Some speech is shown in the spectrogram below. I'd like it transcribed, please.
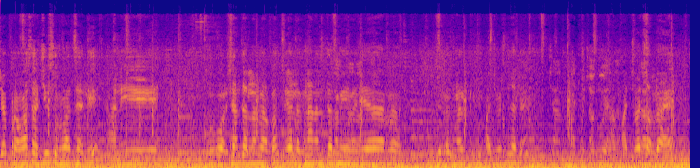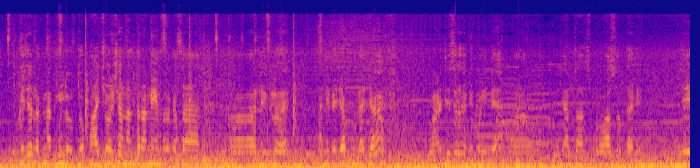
तुझ्या प्रवासाची सुरुवात झाली आणि खूप वर्षांत चाललो मी आपण. तुझ्या लग्नानंतर मी म्हणजे ते लग्नाला किती पाच वर्ष झाले? चार पाचवा चालू आहे. हा, पाचवा चालू आहे. मुकेच्या लग्नात गेलो होतो. पाच वर्षानंतर आम्ही हेमल कसा निघलो आहे. आणि त्याच्या मुलाच्या वाढदिवसासाठी पहिले अं, म्हणजे आमचा आज प्रवास होत आहे. म्हणजे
